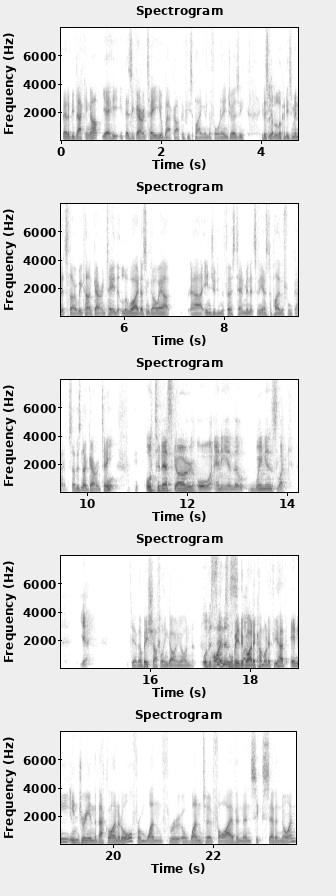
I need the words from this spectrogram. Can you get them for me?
better be backing up. Yeah, he, there's a guarantee he'll back up if he's playing in the 14 jersey. You just got to look at his minutes, though. We can't guarantee that Luai doesn't go out uh, injured in the first 10 minutes and he has to play the full game. So there's no guarantee. Or, or Tedesco or any of the wingers. Like, yeah. Yeah, there'll be shuffling going on. Or the Hynes will be the like, guy to come on. If you have any injury in the back line at all, from one through or one to five and then six, seven, nine,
